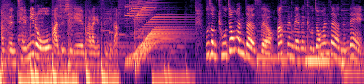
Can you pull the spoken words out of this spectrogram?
아무튼 재미로 봐주시길 바라겠습니다. 우선 교정 환자였어요. 학생 때는 교정 환자였는데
